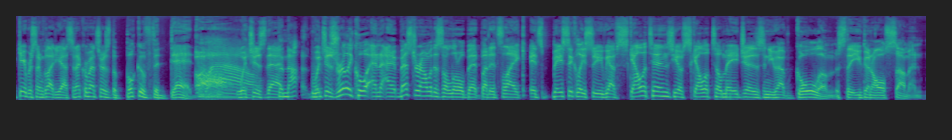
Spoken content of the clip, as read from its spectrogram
Gabrus, I'm glad you asked. Necromancer is the Book of the Dead, Wow. which is that, The not- which is really cool. And I messed around with this a little bit, but it's like it's basically so you have skeletons, you have skeletal mages, and you have golems that you can all summon,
